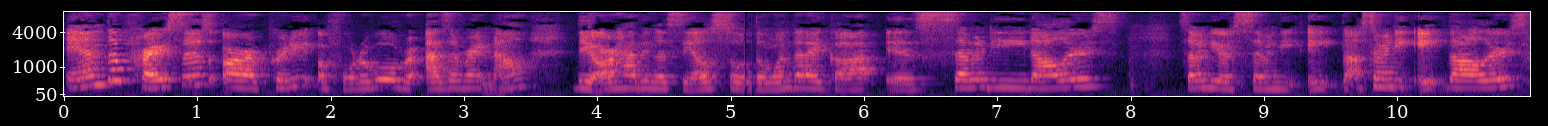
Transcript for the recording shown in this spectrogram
And the prices are pretty affordable as of right now. They are having a sale. So the one that i got is 70 dollars 70 or 78 78 dollars.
